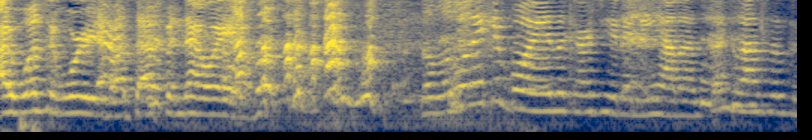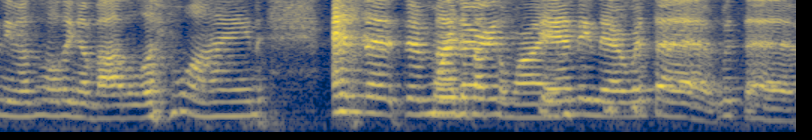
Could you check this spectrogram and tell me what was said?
I wasn't worried about that, but now I am. It's a little naked boy in the cartoon, and he had on sunglasses, and he was holding a bottle of wine. And the, the mother about is the wine. standing there with a with a,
